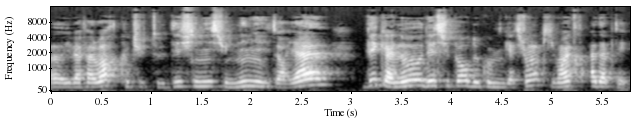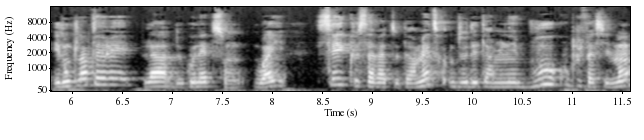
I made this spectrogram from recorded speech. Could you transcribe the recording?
euh, il va falloir que tu te définisses une ligne éditoriale, des canaux, des supports de communication qui vont être adaptés. Et donc l'intérêt là de connaître son why, c'est que ça va te permettre de déterminer beaucoup plus facilement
